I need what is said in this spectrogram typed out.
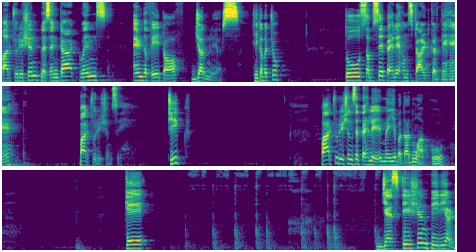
Parturition, placenta, twins and the fate of germ layers. ठीक है बच्चों? तो सबसे पहले हम स्टार्ट करते हैं पार्चुरेशन से। ठीक? पार्चुरेशन से पहले मैं ये बता दूँ आपको कि gestation period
